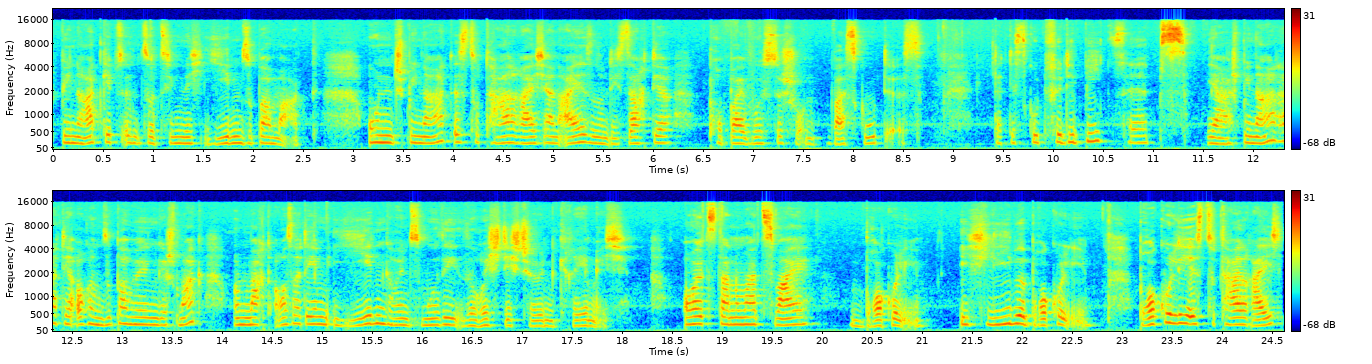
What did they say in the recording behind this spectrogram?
Spinat gibt es in so ziemlich jedem Supermarkt. Und Spinat ist total reich an Eisen und ich sag dir, Popeye wusste schon, was gut ist. Das ist gut für die Bizeps. Ja, Spinat hat ja auch einen super milden Geschmack und macht außerdem jeden grünen Smoothie so richtig schön cremig. Allstar Nummer 2, Brokkoli. Ich liebe Brokkoli. Brokkoli ist total reich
